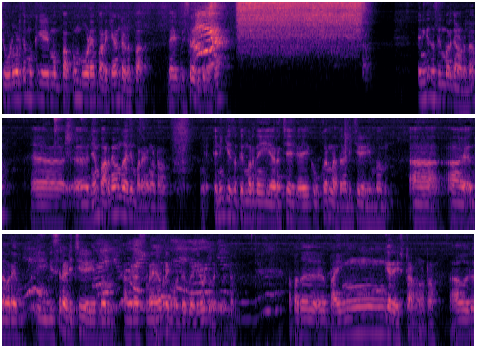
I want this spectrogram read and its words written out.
ചൂടുവെള്ളത്തിൽ മുക്കി കഴിയുമ്പോൾ പപ്പും പൂടയും പറിക്കാണ്ട് എളുപ്പമാണ് വിസിലടിക്കുന്നുണ്ട് എനിക്ക് സത്യം പറഞ്ഞാണല്ലോ. ഞാൻ പറഞ്ഞു വന്ന കാര്യം പറയാം കേട്ടോ. എനിക്ക് സത്യം പറഞ്ഞ ഈ ഇറച്ചിയൊക്കെ ഈ കുക്കറിനകത്ത് അടിച്ചു കഴിയുമ്പം എന്താ പറയുക ഈ വിസിലടിച്ച് കഴിയുമ്പം അതിന്റെ ഫ്ലേവർ ഇങ്ങോട്ട് വെളിയിലോട്ട് വരുമല്ലോ. അപ്പോൾ അത് ഭയങ്കര ഇഷ്ടമാണ് കേട്ടോ. ആ ഒരു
